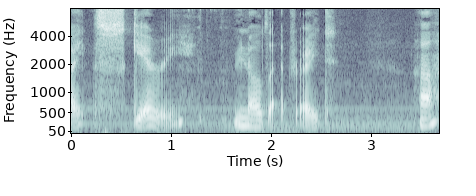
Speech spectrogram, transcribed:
Quite scary. You know that, right? Huh?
